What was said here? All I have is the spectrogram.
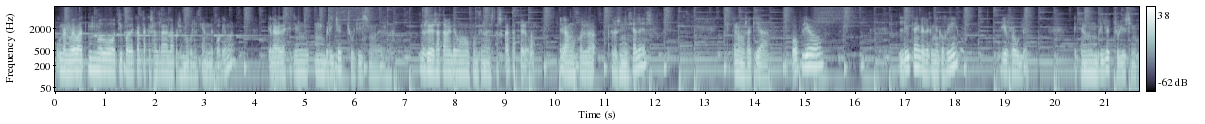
una nueva, un nuevo tipo de carta que saldrá en la próxima colección de Pokémon, que la verdad es que tiene un, un brillo chulísimo, de verdad. No sé exactamente cómo funcionan estas cartas, pero vamos con los iniciales. Tenemos aquí a Poplio, Litten, que es el que me cogí, y Rowler, que tienen un brillo chulísimo.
